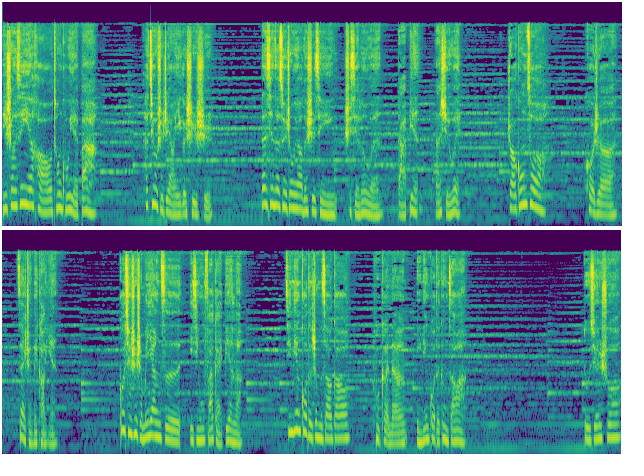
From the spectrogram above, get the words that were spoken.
你伤心也好，痛苦也罢，它就是这样一个事实。但现在最重要的事情是写论文、答辩、拿学位、找工作，或者再准备考研。过去是什么样子，已经无法改变了。今天过得这么糟糕，不可能明天过得更糟啊！杜鹃说：“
